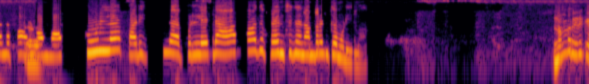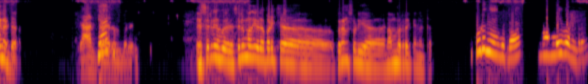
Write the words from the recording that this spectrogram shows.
அந்த ஸ்கூல்ல படிச்ச பிள்ளைங்க ஆறாவது ஃப்ரெண்ட்ஸ் இந்த நம்பர் எடுக்க முடியுமா? நம்பர் இருக்கு யார்? நம்பர் சிறு சிறுமதியோட படிச்ச ஃப்ரெண்ட்ஸ் உடைய நம்பர் இருக்கு என்னட்ட? கொடுங்க என்கிட்ட நான் ட்ரை பண்றேன்.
